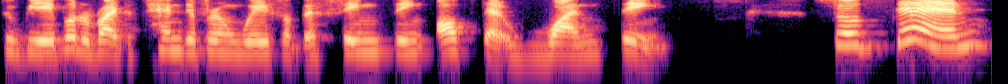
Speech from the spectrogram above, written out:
to be able to write the 10 different ways of the same thing, of that one thing. So then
